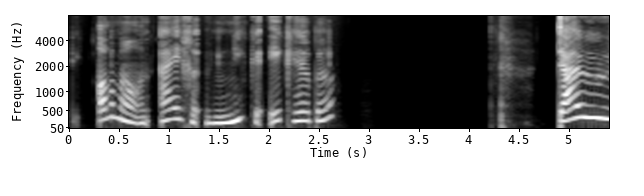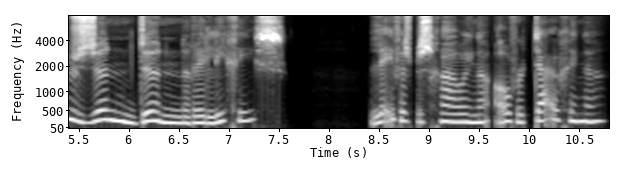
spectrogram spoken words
die allemaal een eigen unieke ik hebben. Duizenden religies, levensbeschouwingen, overtuigingen.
